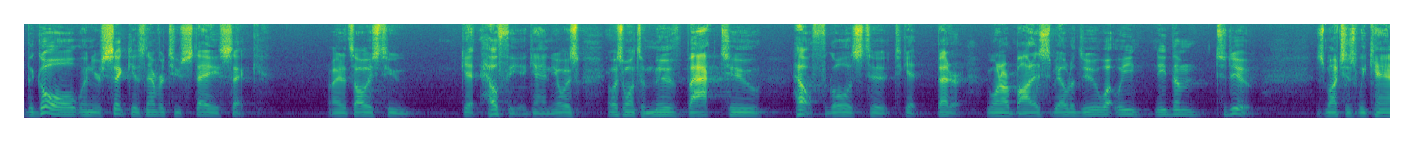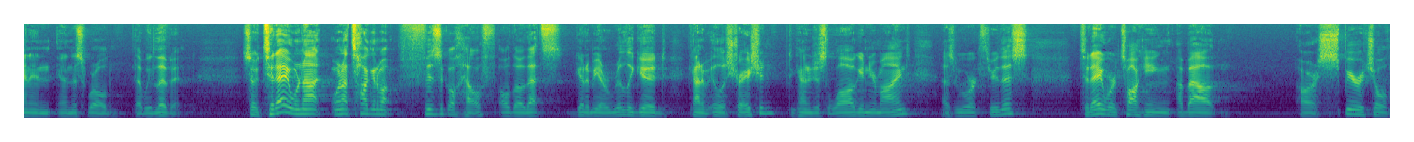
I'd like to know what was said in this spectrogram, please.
the goal when you're sick is never to stay sick, right? It's always to get healthy again. You always, always want to move back to health. The goal is to, to get better. We want our bodies to be able to do what we need them to do as much as we can in, in this world that we live in. So today we're not, we're not talking about physical health, although that's going to be a really good kind of illustration to kind of just log in your mind as we work through this. Today we're talking about our spiritual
